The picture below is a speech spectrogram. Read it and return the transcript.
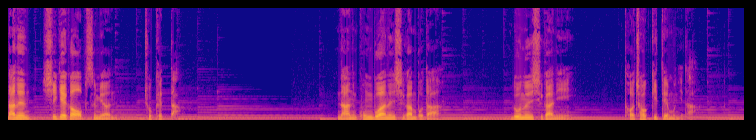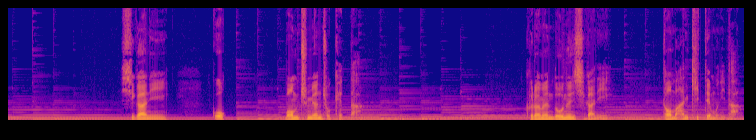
나는 시계가 없으면 좋겠다. 난 공부하는 시간보다 노는 시간이 더 적기 때문이다. 시간이 꼭 멈추면 좋겠다. 그러면 노는 시간이 더 많기 때문이다.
